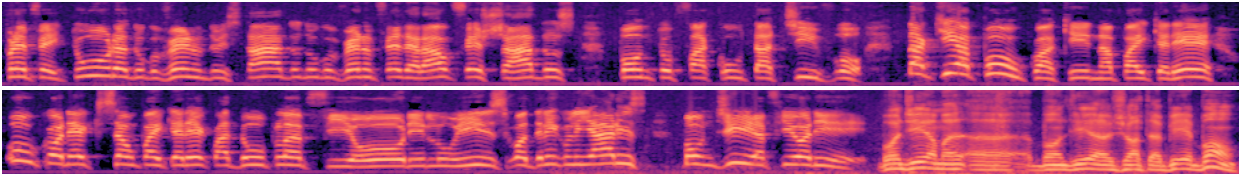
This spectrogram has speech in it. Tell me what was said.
prefeitura, do governo do estado, do governo federal fechados, ponto facultativo. Daqui a pouco, aqui na Pai Querer, o Conexão Pai Querer com a dupla Fiore Luiz Rodrigo Linhares. Bom dia, Fiore. Bom dia, uh, bom dia, JB. Bom,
